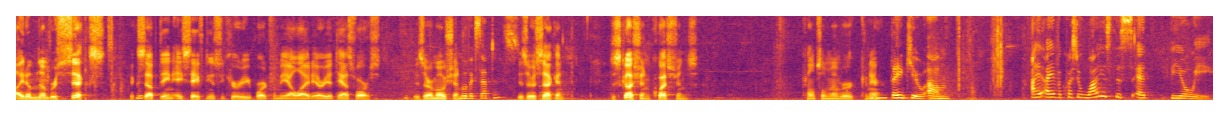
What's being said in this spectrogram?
Item number six, accepting a safety and security report from the Allied Area Task Force. Is there a motion? Move acceptance? Is there a second? Discussion, questions? Councilmember Cnare? Thank you. Um, I, I have a question. Why is this at BOE?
